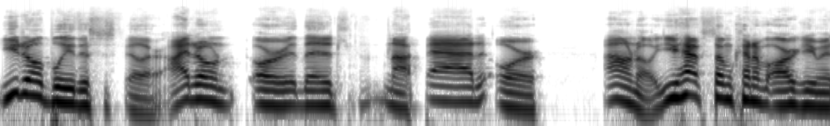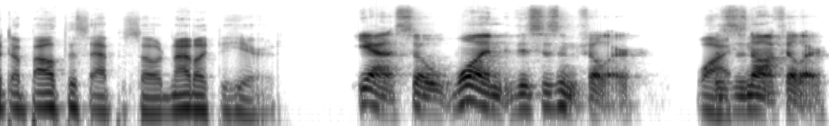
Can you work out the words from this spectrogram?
you don't believe this is filler. I don't, or that it's not bad, or I don't know. You have some kind of argument about this episode, and I'd like to hear it. yeah. So one, this isn't filler. Why? This is not filler.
